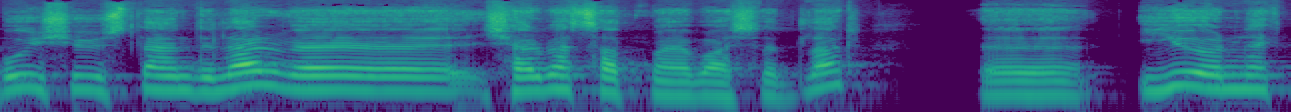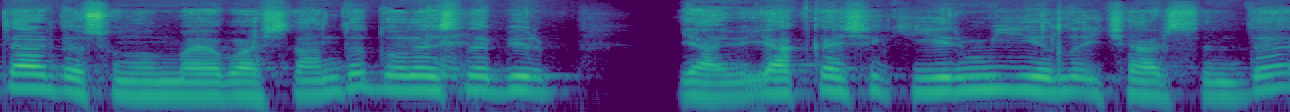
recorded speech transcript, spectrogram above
bu işi üstlendiler ve şerbet satmaya başladılar. E, iyi örnekler de sunulmaya başlandı. Dolayısıyla bir yani yaklaşık 20 yıl içerisinde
